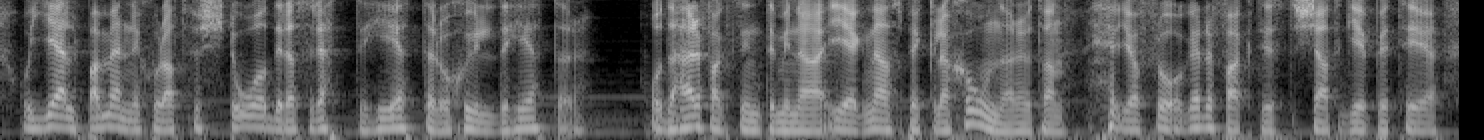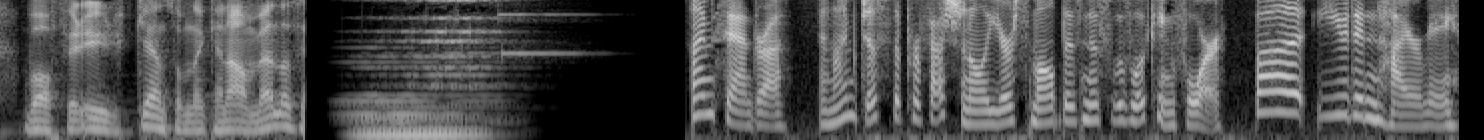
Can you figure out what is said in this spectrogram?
och hjälpa människor att förstå deras rättigheter och skyldigheter. Och det här är faktiskt inte mina egna spekulationer utan jag frågade faktiskt ChatGPT vad för yrken som den kan använda sig I'm Sandra and I'm just the professional your small business was looking for. But you didn't hire me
